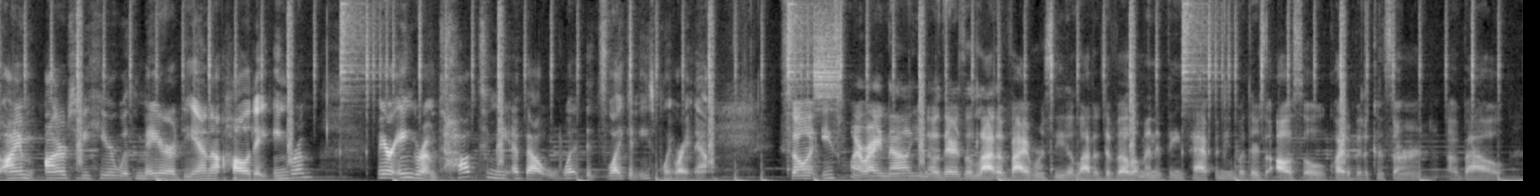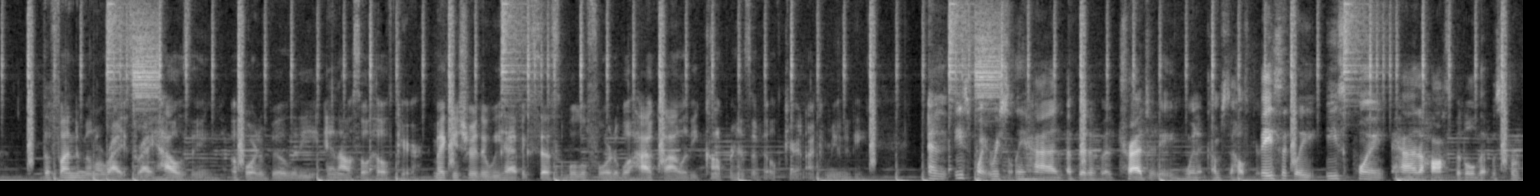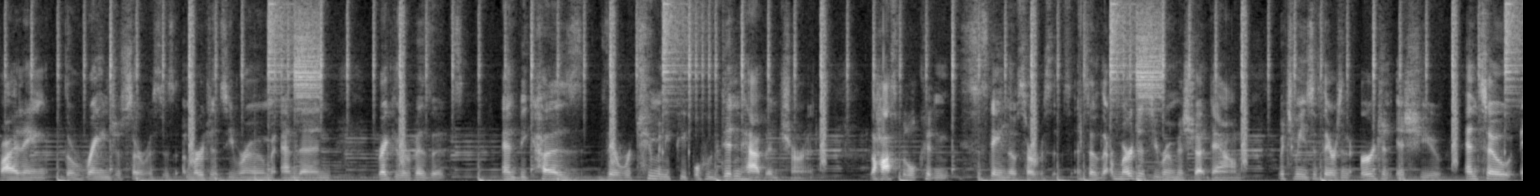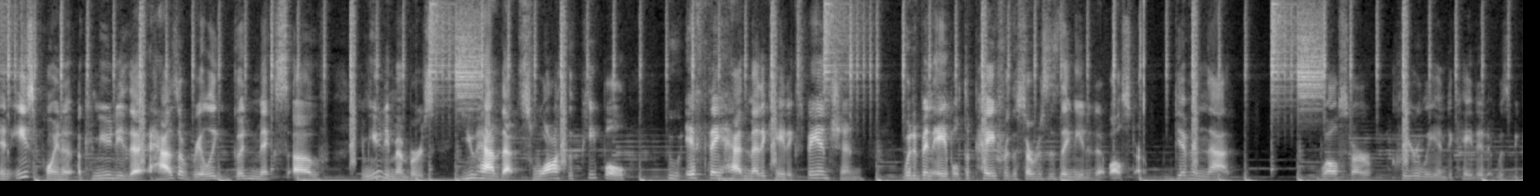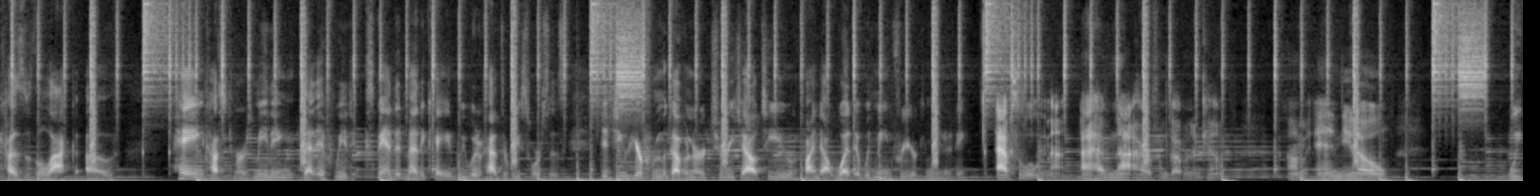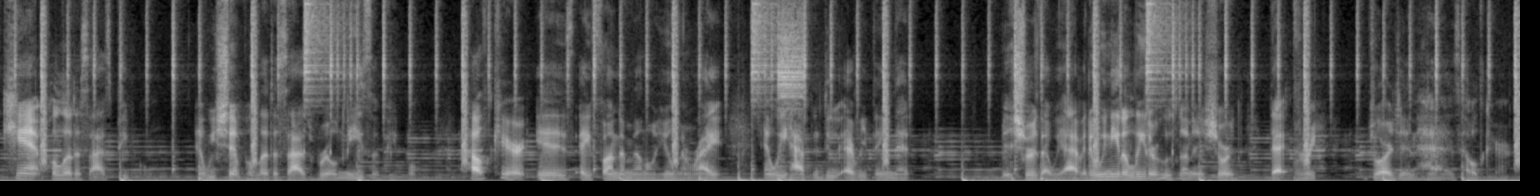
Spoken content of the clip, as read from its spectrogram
So I am honored to be here with Mayor Deana Holiday Ingram. Mayor Ingram, talk to me about what it's like in East Point right now. So in East Point right now, you know, there's a lot of vibrancy, a lot of development and things happening, but there's also quite a bit of concern about the fundamental rights, right? Housing, affordability, and also healthcare. Making sure that we have accessible, affordable, high quality, comprehensive healthcare in our community. And East Point recently had a bit of a tragedy when it comes to healthcare. Basically, East Point had a hospital that was providing the range of services, emergency room and then regular visits. And because there were too many people who didn't have insurance, the hospital couldn't sustain those services. And so the emergency room has shut down, which means if there's an urgent issue. And so in East Point, a, community that has a really good mix of community members, you have that swath of people who, if they had Medicaid expansion, would have been able to pay for the services they needed at Wellstar. Given that Wellstar clearly indicated it was because of the lack of paying customers, meaning that if we'd expanded Medicaid, we would have had the resources. Did you hear from the governor to reach out to you and find out what it would mean for your community? Absolutely not. I have not heard from Governor Kemp. Um, and you know, we can't politicize people and we shouldn't politicize real needs of people. Healthcare is a fundamental human right, and we have to do everything that ensures that we have it. And we need a leader who's going to ensure that every Georgian has healthcare.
